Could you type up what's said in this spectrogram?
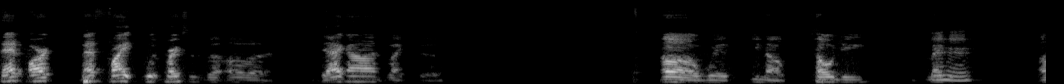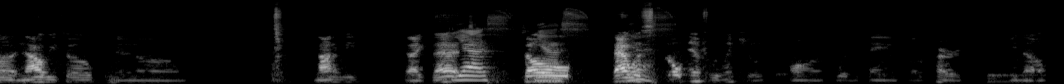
that arc that fight with versus the uh Dagon like the uh with you know Toji, like hmm uh Naobito and um Nanami like that. Yes. So, yes. that was Yes. so influential on what became of her, you know,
